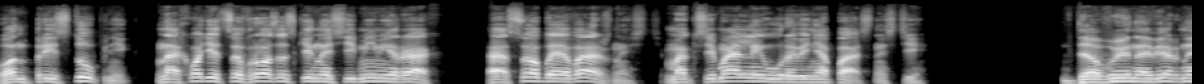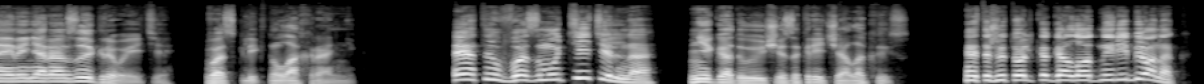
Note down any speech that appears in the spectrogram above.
Он преступник, находится в розыске на семи мирах. Особая важность, максимальный уровень опасности». «Да вы, наверное, меня разыгрываете», — воскликнул охранник. «Это возмутительно!» — негодующе закричала Кыс. «Это же только голодный ребенок!»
